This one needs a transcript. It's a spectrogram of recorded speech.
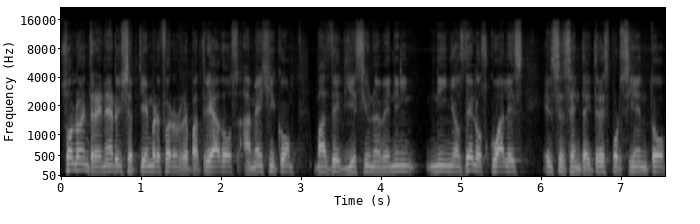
solo entre enero y septiembre fueron repatriados a México más de 19 mil niños, de los cuales el 63%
